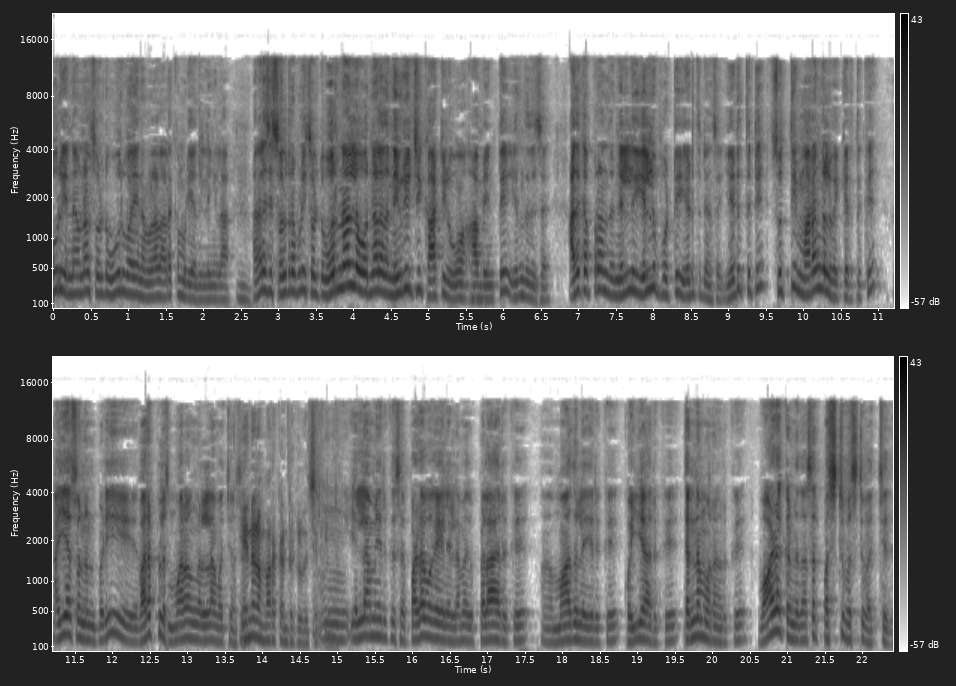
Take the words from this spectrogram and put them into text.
ஊர் என்ன வேணாலும் சொல்லிட்டு ஊர் வாயை நம்மளால அடக்க முடியாது இல்லைங்களா? அதனால சரி சொல்றபடி சொல்லிட்டு ஒரு நாள்ல ஒரு நாள் அதை நிரூபிச்சு காட்டிடுவோம் அப்படின்ட்டு இருந்தது சார். அதுக்கப்புறம் அந்த நெல்லு எள்ளு போட்டு எடுத்துட்டேன் சார். எடுத்துட்டு சுத்தி மரங்கள் வைக்கிறதுக்கு ஐயா சொன்னபடி வரப்புல மரங்கள் எல்லாம் வச்சோம் சார். என்னென்ன மரக்கன்றுகள் வச்சிருக்கீங்க? எல்லாமே இருக்கு சார். பழ வகைகள் எல்லாமே. பலா இருக்கு மாதுளை இருக்கு கொய்யா இருக்கு தென்னை மரம் இருக்கு. வாழைக்கண்ணு தான் சார் ஃபர்ஸ்ட் ஃபர்ஸ்ட் வச்சது.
